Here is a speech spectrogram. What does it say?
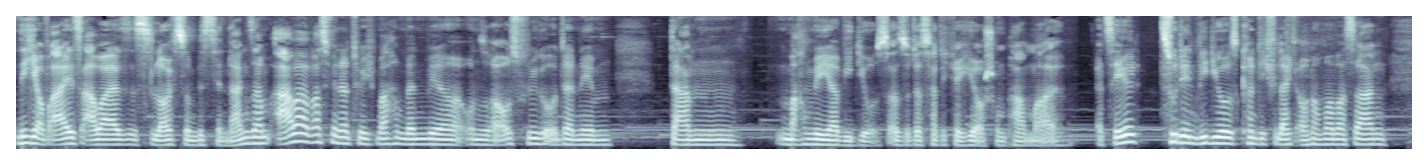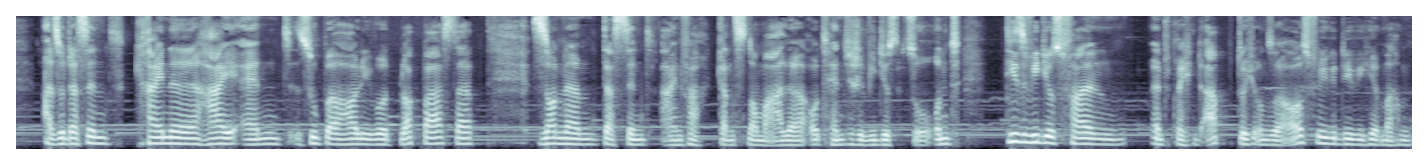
nicht auf Eis, aber es ist, läuft so ein bisschen langsam. Aber was wir natürlich machen, wenn wir unsere Ausflüge unternehmen, dann machen wir ja Videos. Also das hatte ich ja hier auch schon ein paar Mal erzählt. Zu den Videos könnte ich vielleicht auch noch mal was sagen. Also das sind keine High-End Super Hollywood Blockbuster, sondern das sind einfach ganz normale authentische Videos so und diese Videos fallen entsprechend ab durch unsere Ausflüge, die wir hier machen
